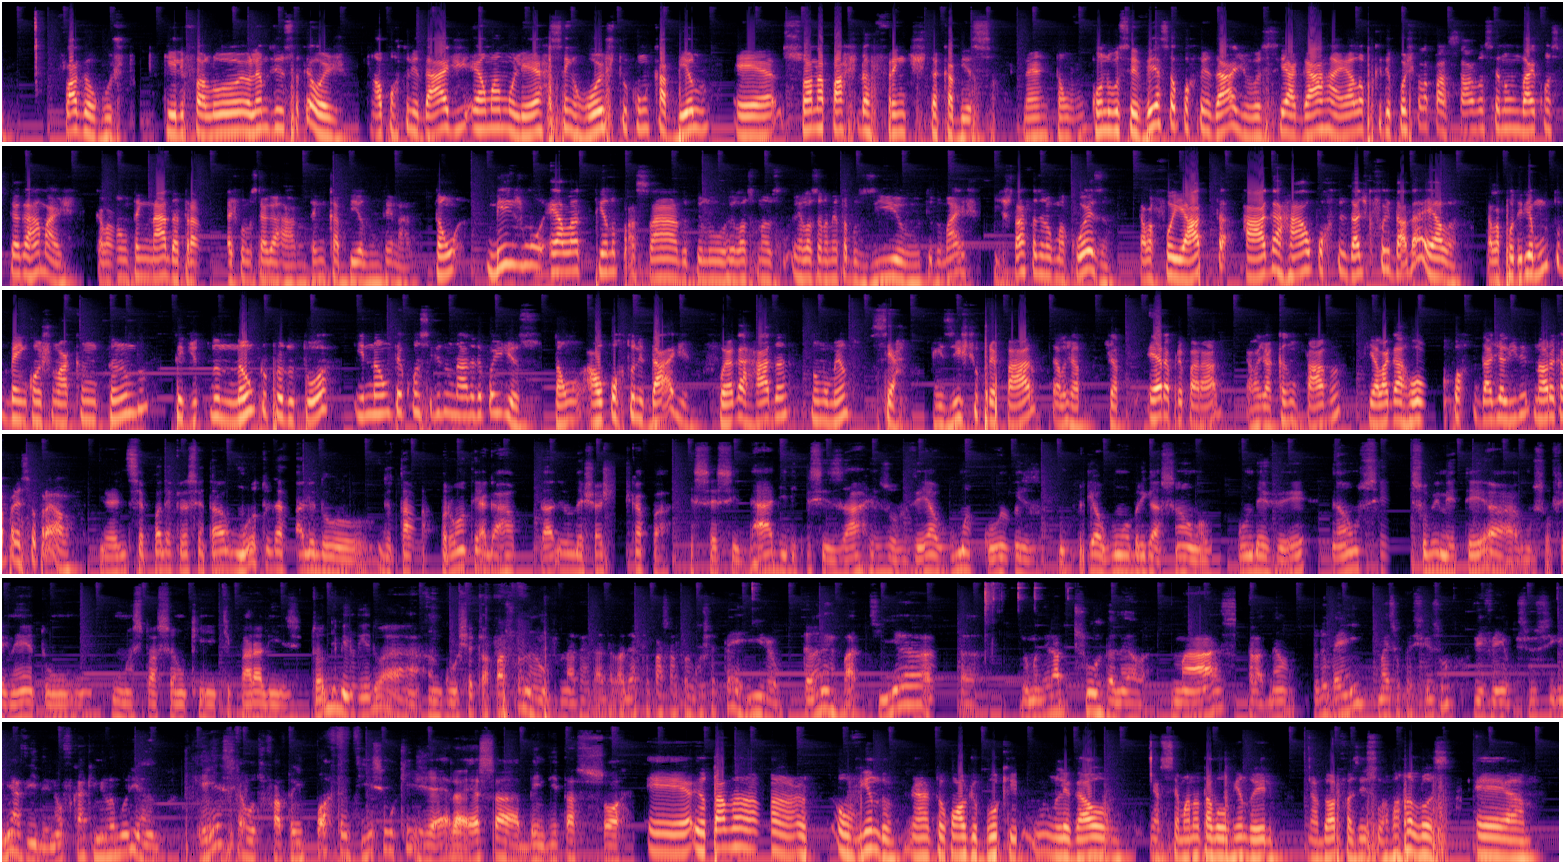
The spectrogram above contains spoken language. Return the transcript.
Flávio Augusto. Que ele falou, eu lembro disso até hoje. A oportunidade é uma mulher sem rosto, com cabelo é, só na parte da frente da cabeça. Né? Então, quando você vê essa oportunidade, você agarra ela, porque depois que ela passar, você não vai conseguir agarrar mais. Porque ela não tem nada atrás para você agarrar, não tem cabelo, não tem nada. Então, mesmo ela tendo passado pelo relacionamento abusivo e tudo mais, e estar fazendo alguma coisa, ela foi apta a agarrar a oportunidade que foi dada a ela. Ela poderia muito bem continuar cantando, ter dito não pro produtor e não ter conseguido nada depois disso. Então, a oportunidade foi agarrada no momento certo. Existe o preparo, ela já, já era preparada, ela já cantava, e ela agarrou a oportunidade ali na hora que apareceu para ela. E aí você pode acrescentar um outro detalhe do estar tá pronto e agarrar a oportunidade e não deixar escapar. Necessidade de precisar resolver alguma coisa, cumprir alguma obrigação, algum dever, não se submeter a um sofrimento, um, uma situação que te paralise. Estou diminuindo a angústia que ela passou, não. Na verdade, ela deve ter passado por angústia terrível. Tanner batia uh, de maneira absurda nela, mas ela, não, tudo bem, mas eu preciso viver, eu preciso seguir minha vida e não ficar aqui me lamuriando. Esse é outro fator importantíssimo que gera essa bendita sorte. É, eu estava uh, ouvindo, né, tô com um audiobook legal essa semana eu tava ouvindo ele. Adoro fazer isso lavando a louça. É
